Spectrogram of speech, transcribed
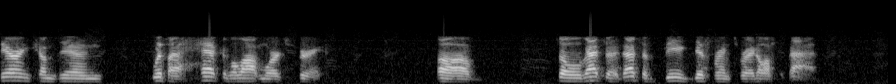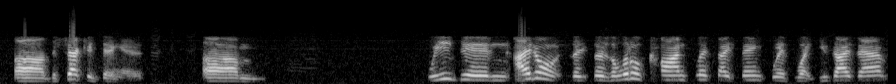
Darren comes in with a heck of a lot more experience. Um, so that's a that's a big difference right off the bat. Uh, the second thing is, um, we didn't. I don't. There's a little conflict, I think, with what you guys have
